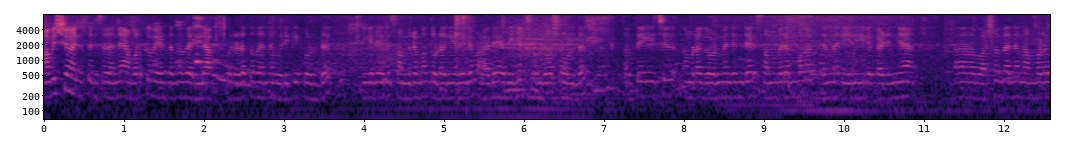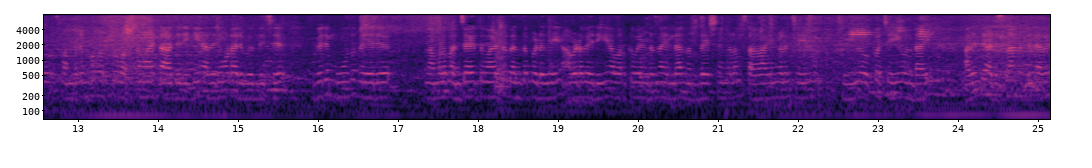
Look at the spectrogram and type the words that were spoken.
ആവശ്യമനുസരിച്ച് തന്നെ അവർക്ക് വേണ്ടുന്നതെല്ലാം ഒരിടത്ത് തന്നെ ഒരുക്കിക്കൊണ്ട് ഇങ്ങനെ ഒരു സംരംഭം തുടങ്ങിയതിൽ വളരെയധികം സന്തോഷമുണ്ട്. പ്രത്യേകിച്ച് നമ്മുടെ ഗവൺമെന്റിന്റെ സംരംഭകർ എന്ന രീതിയിൽ കഴിഞ്ഞ വർഷം തന്നെ നമ്മൾ സംരംഭകർക്ക് വർഷമായിട്ട് ആചരിക്കുകയും അതിനോടനുബന്ധിച്ച് ഇവർ മൂന്ന് പേര് നമ്മൾ പഞ്ചായത്തുമായിട്ട് ബന്ധപ്പെടുകയും അവിടെ വരികയും അവർക്ക് വേണ്ടുന്ന എല്ലാ നിർദ്ദേശങ്ങളും സഹായങ്ങളും ചെയ്യുകയും ചെയ്യുകയൊക്കെ ചെയ്യുകയുണ്ടായി. അതിന്റെ അടിസ്ഥാനത്തിൽ അവർ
